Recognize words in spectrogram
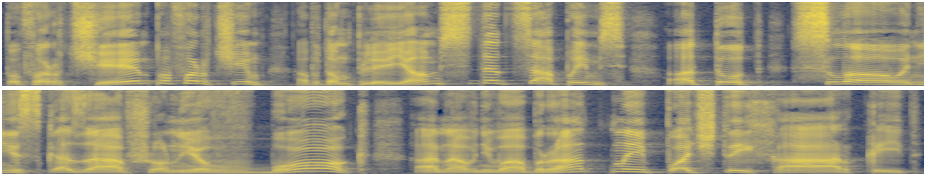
пофорчим, пофорчим, а потом плюемся да цапаемся, а тут, слова не сказавши, он ее в бок, она в него обратной почтой харкает!»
